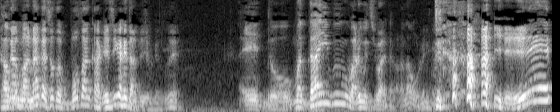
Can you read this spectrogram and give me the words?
多な分まあなんかちょっとボタンかけ違えたんでしょうけどねえっ、とまあだいぶ悪口言われたからな俺。え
